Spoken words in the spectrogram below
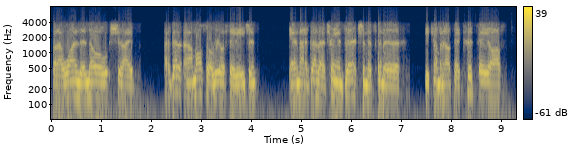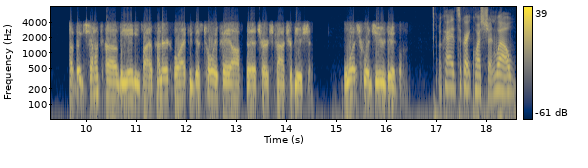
But I wanted to know should I I've got. I'm also a real estate agent, and I've got a transaction that's going to be coming up that could pay off a big chunk of the 8,500, or I could just totally pay off the church contribution. Which would you do? Okay, it's a great question. Well,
